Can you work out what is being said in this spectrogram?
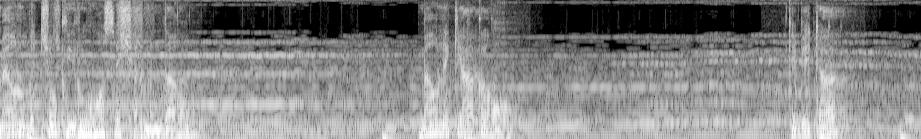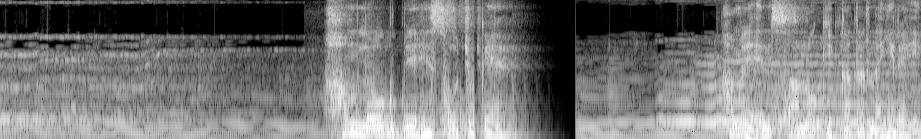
मैं उन बच्चों की रूहों से शर्मिंदा हूँ। मैं उन्हें क्या कहूँ? कि बेटा, हम लोग बेहिस हो चुके हैं। हमें इंसानों की कदर नहीं रही।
